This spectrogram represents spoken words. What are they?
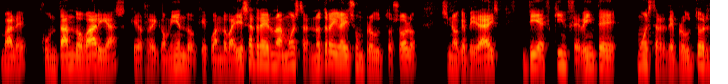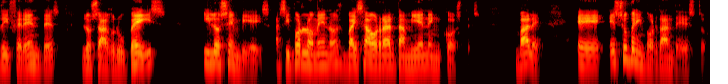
¿vale? Juntando varias, que os recomiendo que cuando vayáis a traer una muestra no traigáis un producto solo, sino que pidáis 10, 15, 20 muestras de productos diferentes, los agrupéis y los enviéis. Así por lo menos vais a ahorrar también en costes, ¿vale? Eh, es súper importante esto,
